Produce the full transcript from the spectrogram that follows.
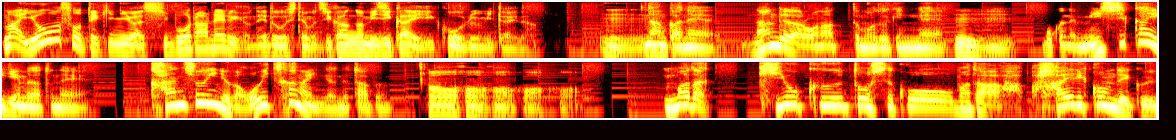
まあ要素的には絞られるよねどうしても時間が短いイコールみたいな。うん。なんかねなんでだろうなって思う時にねうんうん。僕ね短いゲームだとね感情移入が追いつかないんだよね多分。ああはあはあはあまだ記憶としてこうまだ入り込んでいく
